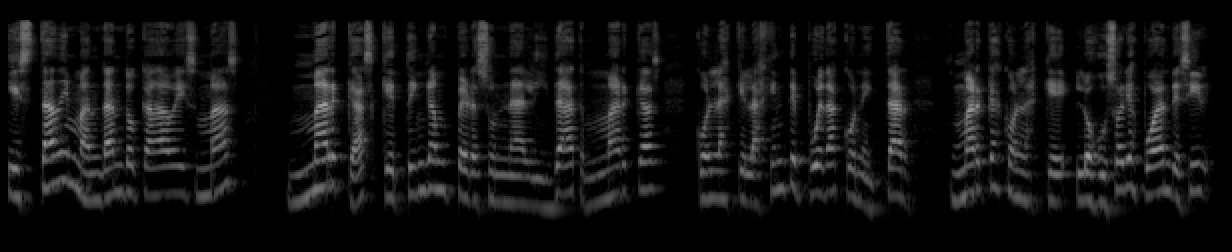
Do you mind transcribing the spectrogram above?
está demandando cada vez más marcas que tengan personalidad, marcas con las que la gente pueda conectar, marcas con las que los usuarios puedan decir,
